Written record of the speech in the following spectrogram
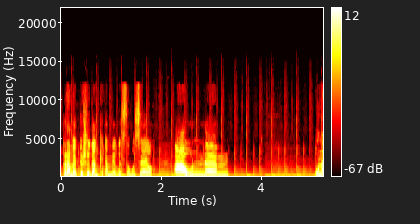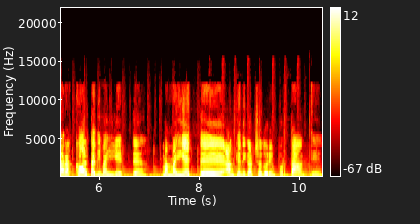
però mi è piaciuto anche a me questo museo. Ha un, ehm, una raccolta di magliette, ma magliette anche di calciatori importanti.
